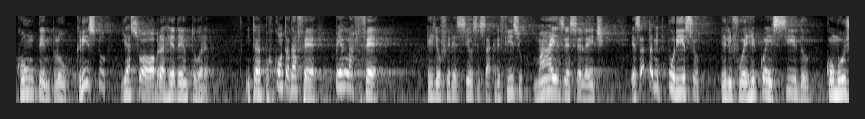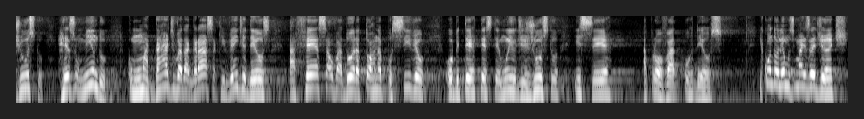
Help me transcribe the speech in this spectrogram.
contemplou Cristo e a sua obra redentora. Então é por conta da fé, pela fé, ele ofereceu esse sacrifício mais excelente. Exatamente por isso ele foi reconhecido como o justo. Resumindo, como uma dádiva da graça que vem de Deus, a fé salvadora torna possível obter testemunho de justo e ser aprovado por Deus. E quando olhamos mais adiante,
